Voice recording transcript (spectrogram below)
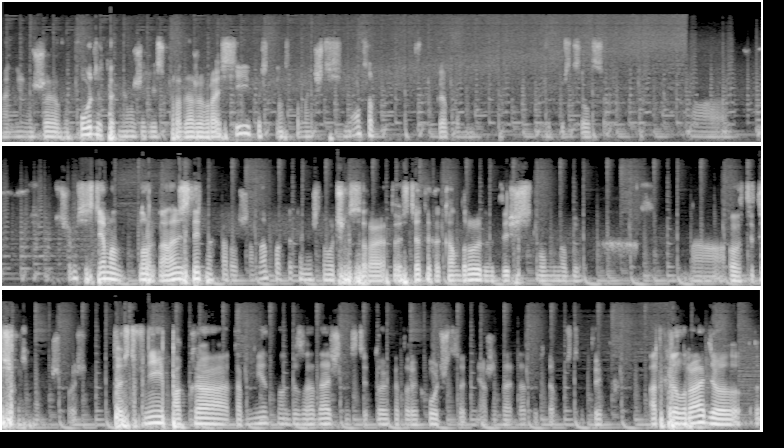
они уже выходят, они уже есть в продаже в России. То есть у нас там HTC как я помню, запустился. Причем система, ну, она действительно хорошая. Она пока, конечно, очень сырая. То есть это как Android в 2007 году. А, в 2008, прошу. То есть в ней пока там нет многозадачности той, которой хочется от нее ожидать. Да? То есть, допустим, ты открыл радио, э,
